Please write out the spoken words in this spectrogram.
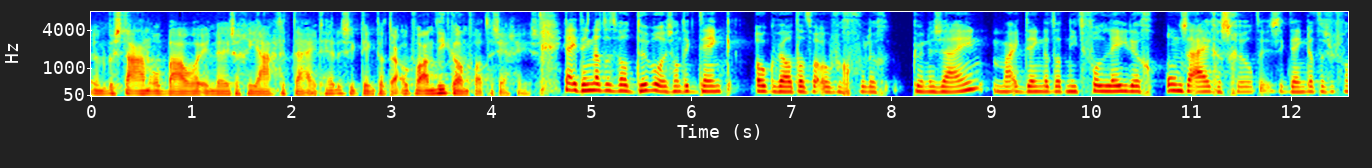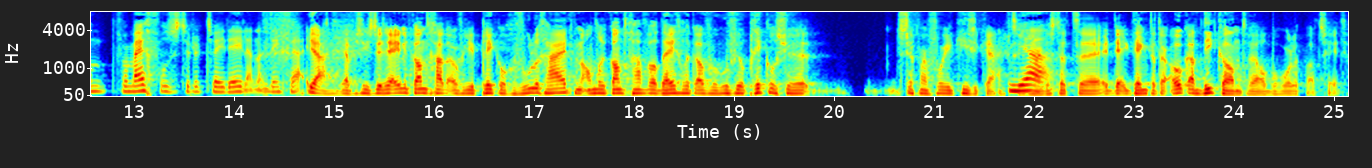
een bestaan opbouwen in deze gejaagde tijd. Hè? Dus ik denk dat er ook wel aan die kant wat te zeggen is. Ja, ik denk dat het wel dubbel is, want ik denk ook wel dat we overgevoelig kunnen zijn, maar ik denk dat dat niet volledig onze eigen schuld is. Ik denk dat een soort van, voor mijn gevoel is er twee delen aan. Ik denk ja, Ja, ja, precies. Dus de ene kant gaat over je prikkelgevoeligheid. Aan de andere kant gaat het wel degelijk over hoeveel prikkels je zeg maar voor je kiezen krijgt. Zeg Ja. maar. Dus dat, eh, ik denk- dat er ook aan die kant wel behoorlijk wat zit.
